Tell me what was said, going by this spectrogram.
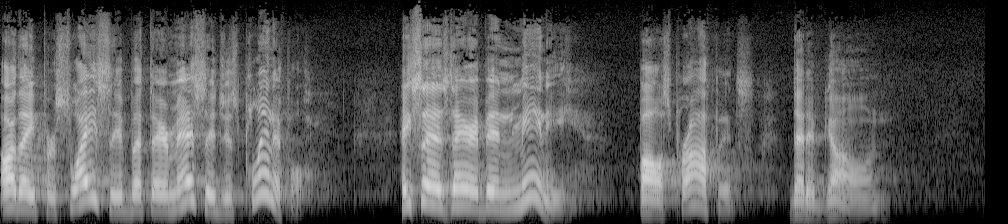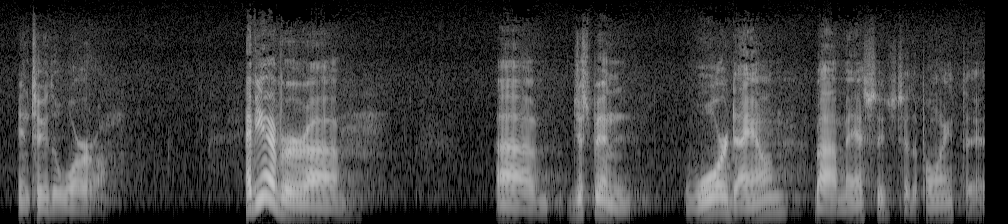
are they persuasive, but their message is plentiful. He says there have been many false prophets that have gone into the world. Have you ever uh, uh, just been wore down by a message to the point that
